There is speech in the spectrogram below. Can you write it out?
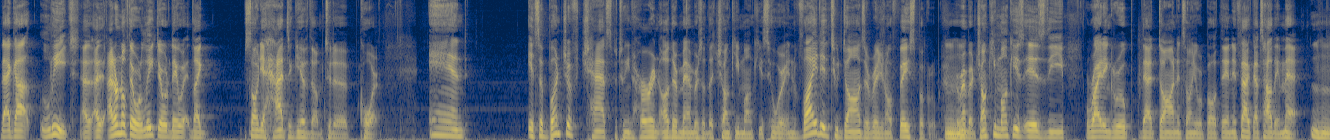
that got leaked. I, I, I don't know if they were leaked or they were like Sonya had to give them to the court, and it's a bunch of chats between her and other members of the Chunky Monkeys who were invited to Dawn's original Facebook group. Remember, Chunky Monkeys is the writing group that Dawn and Sonya were both in. In fact, that's how they met. Mm-hmm.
